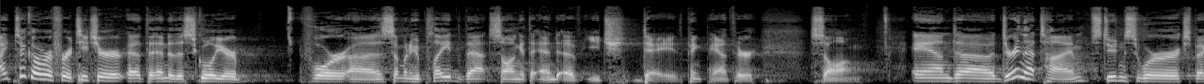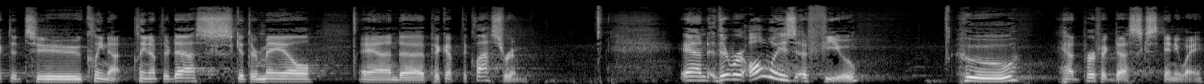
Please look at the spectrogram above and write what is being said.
I took over for a teacher at the end of the school year for uh, someone who played that song at the end of each day, the Pink Panther song. And uh, during that time, students were expected to clean up, clean up their desks, get their mail, and uh, pick up the classroom. And there were always a few who had perfect desks anyway.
